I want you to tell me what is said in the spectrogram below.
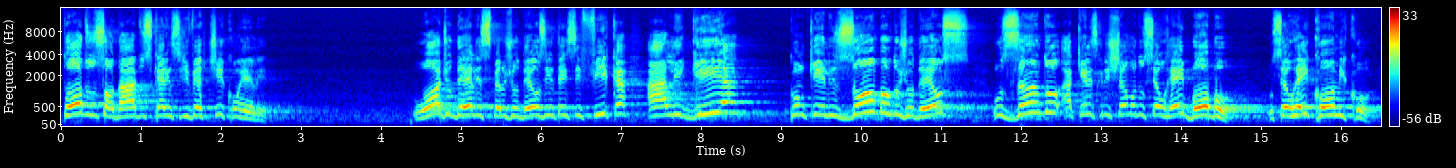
Todos os soldados querem se divertir com ele. O ódio deles pelos judeus intensifica a alegria com que eles zombam dos judeus usando aqueles que eles chamam do seu rei bobo, o seu rei cômico.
